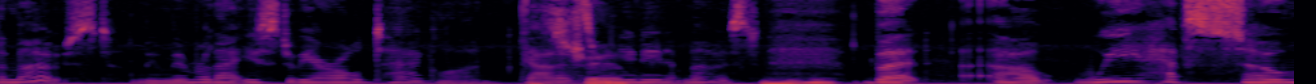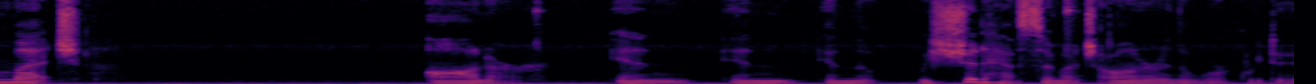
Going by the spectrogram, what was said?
the most. Remember that used to be our old tagline. God, That's it's when you need it most. Mm-hmm. But uh, we have so much honor in in in the. We should have so much honor in the work we do.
